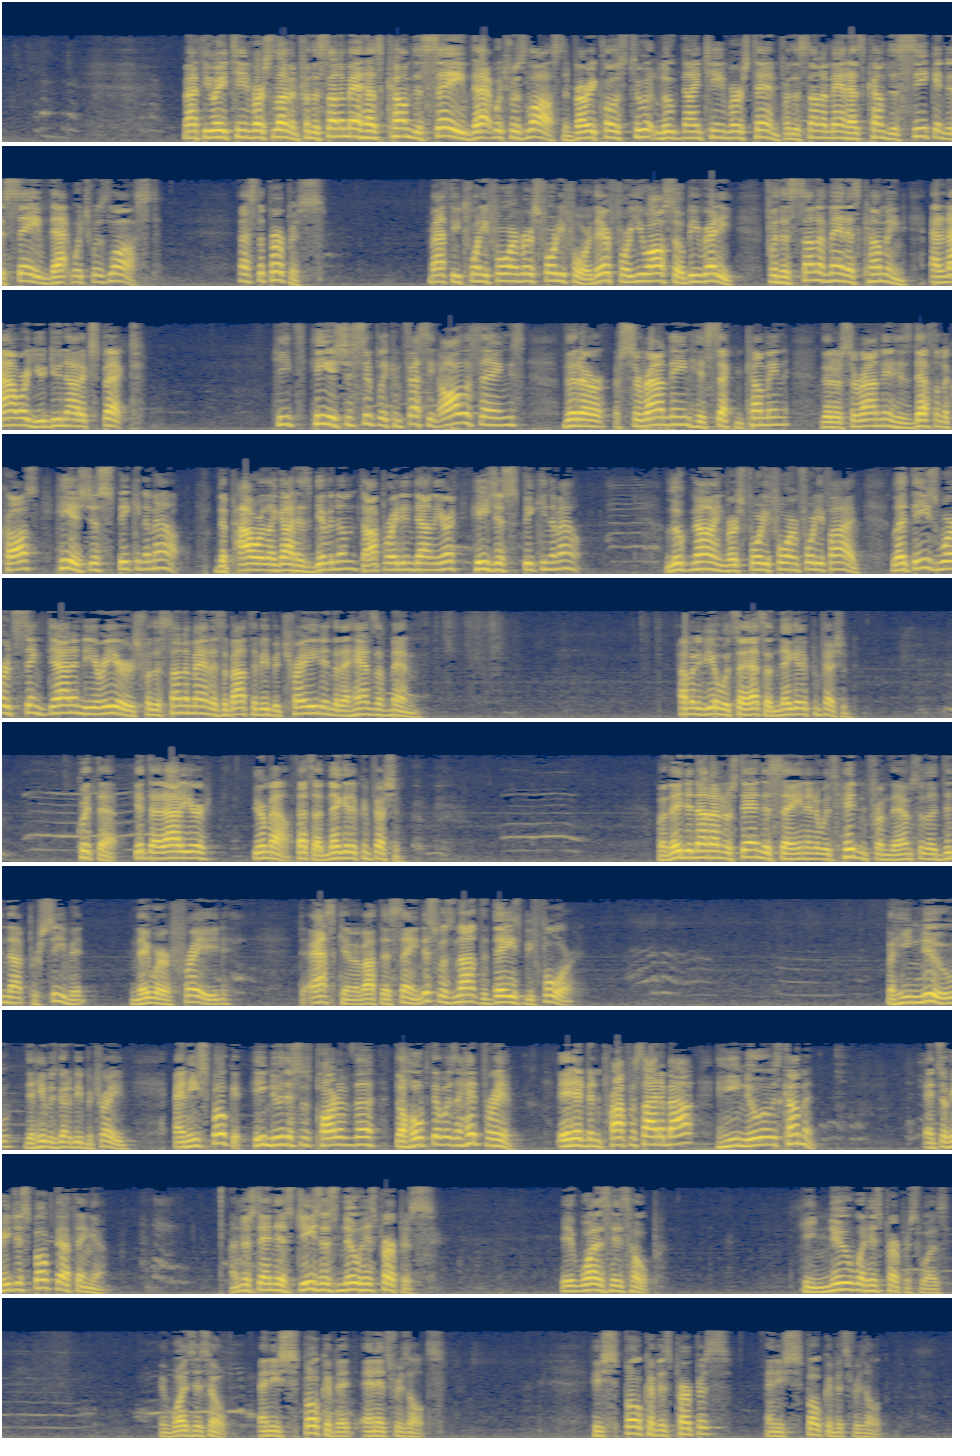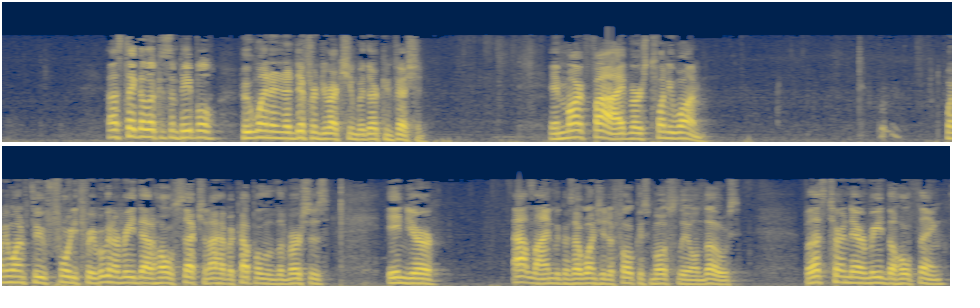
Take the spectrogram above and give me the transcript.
Matthew 18 verse 11, for the Son of Man has come to save that which was lost. And very close to it, Luke 19 verse 10, for the Son of Man has come to seek and to save that which was lost. That's the purpose. Matthew 24 and verse 44. Therefore you also be ready, for the Son of Man is coming at an hour you do not expect. He, he is just simply confessing all the things that are surrounding his second coming, that are surrounding his death on the cross. He is just speaking them out. The power that God has given him to operate in down the earth, he's just speaking them out. Luke 9 verse 44 and 45. Let these words sink down into your ears, for the Son of Man is about to be betrayed into the hands of men. How many of you would say that's a negative confession? Quit that. Get that out of your, your mouth. That's a negative confession. But they did not understand this saying, and it was hidden from them, so they did not perceive it, and they were afraid to ask him about this saying. This was not the days before. But he knew that he was going to be betrayed. And he spoke it. He knew this was part of the, the hope that was ahead for him. It had been prophesied about. He knew it was coming. And so he just spoke that thing out. Understand this. Jesus knew his purpose. It was his hope. He knew what his purpose was. It was his hope. And he spoke of it and its results. He spoke of his purpose and he spoke of its result. Let's take a look at some people who went in a different direction with their confession. In Mark 5 verse 21, 21 through 43, we're going to read that whole section. I have a couple of the verses in your outline because I want you to focus mostly on those. But let's turn there and read the whole thing.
